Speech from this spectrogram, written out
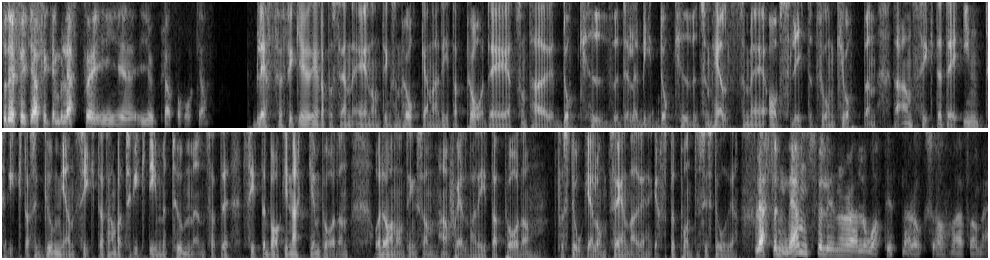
Så det fick jag, fick en bläffe i, eh, i julklapp av Håkan. Bleffe fick jag ju reda på sen är någonting som Håkan hade hittat på. Det är ett sånt här dockhuvud, eller vilket dockhuvud som helst, som är avslitet från kroppen. Där ansiktet är intryckt, alltså gummiansiktet, han bara tryckt in med tummen så att det sitter bak i nacken på den. Och det var någonting som han själv hade hittat på då, förstod jag långt senare efter Pontus historia. Bleffe nämns väl i några låttitlar också, har jag för mig.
